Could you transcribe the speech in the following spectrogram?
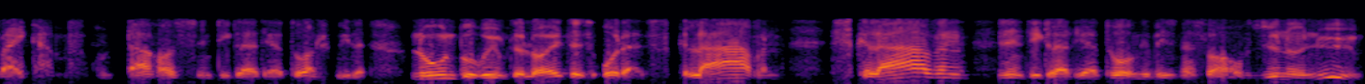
Zweikampf. Und daraus sind die Gladiatorenspiele nun berühmte Leute oder Sklaven. Sklaven sind die Gladiatoren gewesen. Das war auch synonym.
